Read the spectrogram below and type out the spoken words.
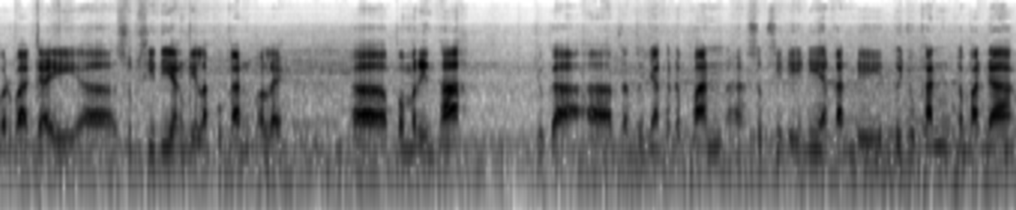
berbagai uh, subsidi yang dilakukan oleh uh, pemerintah juga uh, tentunya ke depan uh, subsidi ini akan ditujukan kepada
